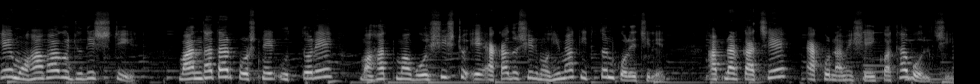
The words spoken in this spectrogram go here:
হে মহাভাগ যুধিষ্ঠির, মান্ধাতার প্রশ্নের উত্তরে মহাত্মা বৈশিষ্ট্য এ একাদশীর মহিমা কীর্তন করেছিলেন। আপনার কাছে এখন আমি সেই কথা বলছি।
